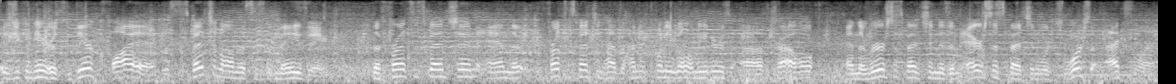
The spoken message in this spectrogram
as you can hear, is near quiet. The suspension on this is amazing the front suspension and the front suspension has 120 millimeters of travel and the rear suspension is an air suspension which works excellent.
